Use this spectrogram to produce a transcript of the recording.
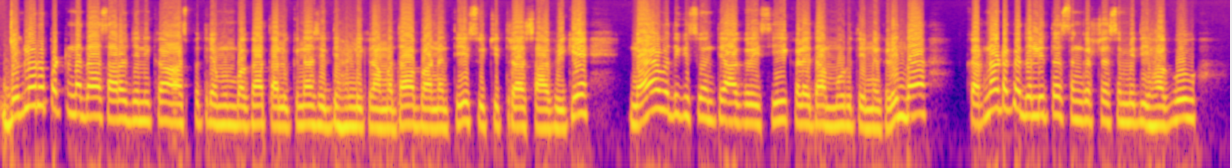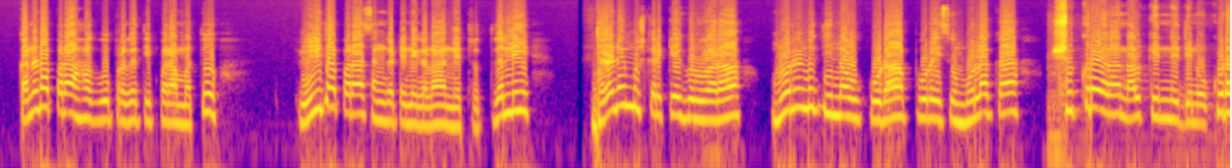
ಜಗಳೂರು ಪಟ್ಟಣದ ಸಾರ್ವಜನಿಕ ಆಸ್ಪತ್ರೆಯ ಮುಂಭಾಗ ತಾಲೂಕಿನ ಸಿದ್ದಿಹಳ್ಳಿ ಗ್ರಾಮದ ಬಾಣಂತಿ ಸುಚಿತ್ರ ಸಾವಿಗೆ ನ್ಯಾಯ ಒದಗಿಸುವಂತೆ ಆಗ್ರಹಿಸಿ ಕಳೆದ ಮೂರು ದಿನಗಳಿಂದ ಕರ್ನಾಟಕ ದಲಿತ ಸಂಘರ್ಷ ಸಮಿತಿ ಹಾಗೂ ಕನ್ನಡ ಪರ ಹಾಗೂ ಪ್ರಗತಿಪರ ಮತ್ತು ವಿವಿಧ ಪರ ಸಂಘಟನೆಗಳ ನೇತೃತ್ವದಲ್ಲಿ ಧರಣಿ ಮುಷ್ಕರಕ್ಕೆ ಗುರುವಾರ ಮೂರನೇ ದಿನವೂ ಕೂಡ ಪೂರೈಸುವ ಮೂಲಕ ಶುಕ್ರವಾರ ನಾಲ್ಕನೇ ದಿನವೂ ಕೂಡ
